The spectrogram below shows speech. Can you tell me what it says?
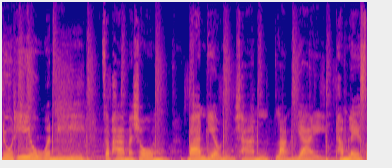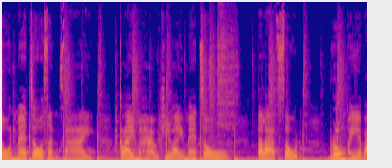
ดูที่อยู่วันนี้จะพามาชม บ้านเดี่ยวหนึ่งชั้น หลังใหญ่ ทำเลโซนแม่โจ้สันทราย ใกล้มหาวิทยาลัยแม่โจ้ ตลาดสด โรงพยาบ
